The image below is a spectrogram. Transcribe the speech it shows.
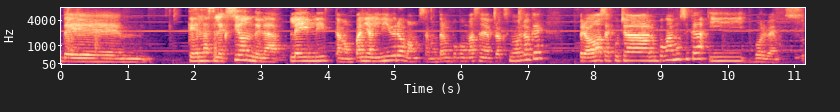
de que es la selección de la playlist que acompaña al libro. Vamos a contar un poco más en el próximo bloque, pero vamos a escuchar un poco de música y volvemos.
